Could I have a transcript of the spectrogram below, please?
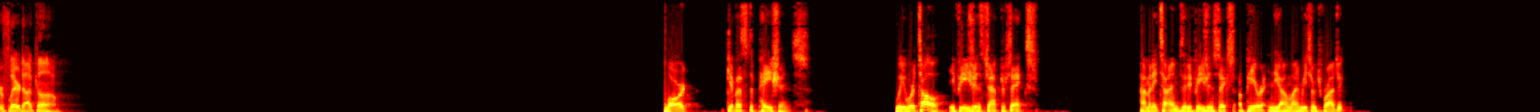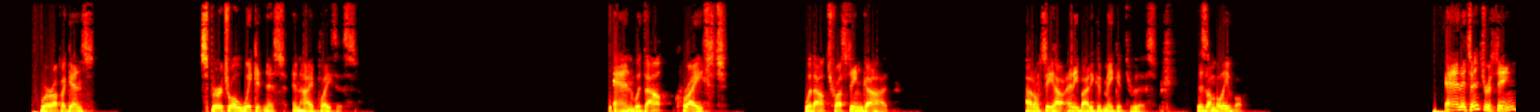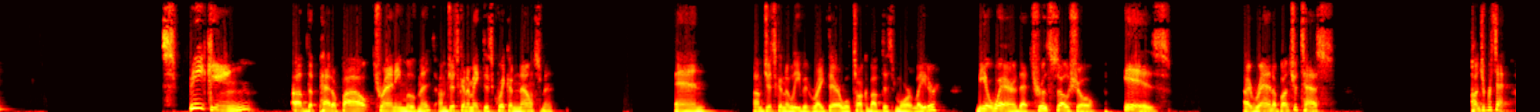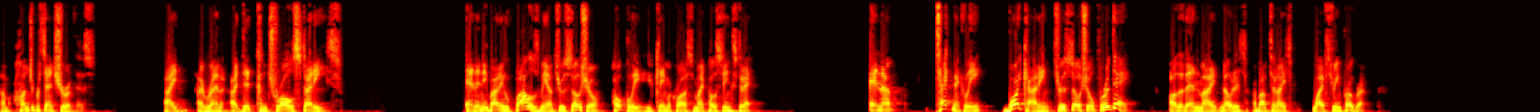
fighterflare.com. Lord, give us the patience. We were told, Ephesians chapter 6. How many times did Ephesians 6 appear in the online research project? We're up against spiritual wickedness in high places. And without Christ, without trusting God, I don't see how anybody could make it through this. This is unbelievable. And it's interesting. Speaking of the pedophile tranny movement, I'm just going to make this quick announcement. And I'm just going to leave it right there. We'll talk about this more later be aware that Truth Social is. I ran a bunch of tests. 100%. I'm 100% sure of this. I, I ran, I did control studies. And anybody who follows me on Truth Social, hopefully you came across my postings today. And I'm technically boycotting Truth Social for a day, other than my notice about tonight's live stream program.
